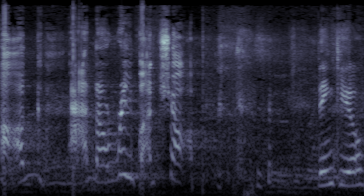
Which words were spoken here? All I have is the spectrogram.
hug and a Reaper chop. Thank you.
